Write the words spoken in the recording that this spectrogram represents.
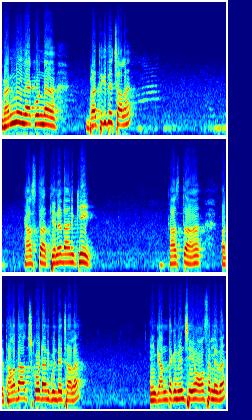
ఇవన్నీ లేకుండా బ్రతికితే చాలా? కాస్త తినడానికి కాస్త మరి తలదాచుకోవడానికి ఉంటే చాలా? ఇంకంతకు మించి ఏం అవసరం లేదా?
